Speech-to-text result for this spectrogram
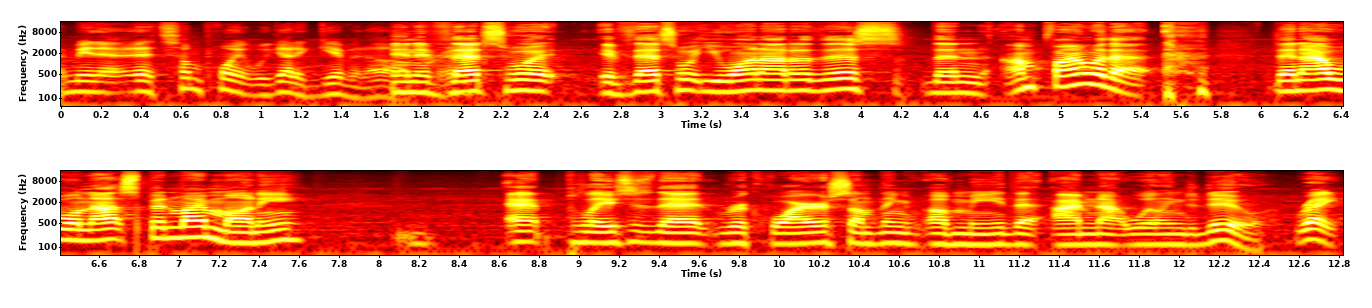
I mean, at, at some point we got to give it up. And if right? that's what if that's what you want out of this, then I'm fine with that. then I will not spend my money at places that require something of me that I'm not willing to do. right,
